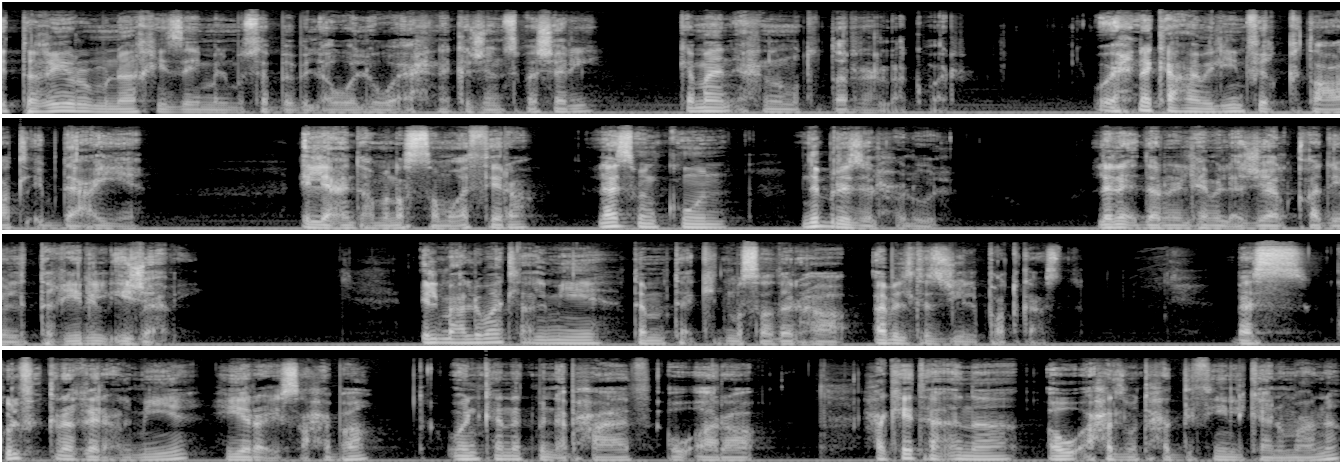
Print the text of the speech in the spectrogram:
التغير المناخي زي ما المسبب الأول هو إحنا كجنس بشري كمان إحنا المتضرر الأكبر. وإحنا كعاملين في القطاعات الإبداعية اللي عندها منصة مؤثرة لازم نكون نبرز الحلول. لنقدر نلهم الأجيال القادمة للتغيير الإيجابي. المعلومات العلمية تم تأكيد مصادرها قبل تسجيل البودكاست. بس كل فكرة غير علمية هي رأي صاحبها وإن كانت من أبحاث أو آراء حكيتها أنا أو أحد المتحدثين اللي كانوا معنا.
